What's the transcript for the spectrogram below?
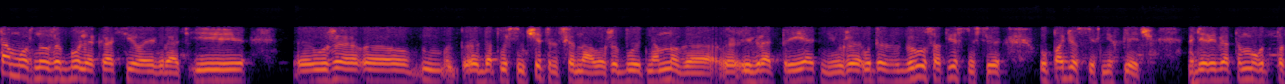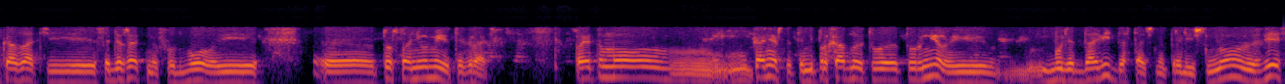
Там можно уже более красиво играть. И э, уже, э, допустим, четвертьфинал уже будет намного э, играть приятнее. Уже вот этот груз ответственности упадет с их плеч, где ребята могут показать и содержательный футбол, и э, то, что они умеют играть. Поэтому, конечно, это непроходной турнир и будет давить достаточно прилично. Но здесь,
